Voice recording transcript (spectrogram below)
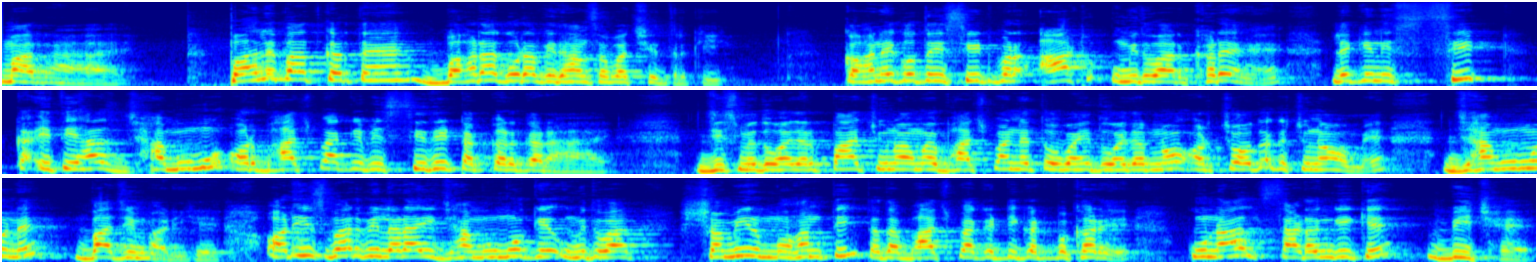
मार रहा है। पहले बात करते हैं बहरागोरा विधानसभा क्षेत्र की। कहने को तो इस सीट पर आठ उम्मीदवार खड़े हैं, लेकिन इस सीट का इतिहास झामुमो और भाजपा के बीच सीधी टक्कर का रहा है। जिसमें 2005 चुनाव में भाजपा ने तो वहीं 2009 और 14 के चुनाव में झामुमो ने बाजी मारी है। और इस बार भी लड़ाई झामुमो के उम्मीदवार शमीर मोहंती तथा भाजपा के टिकट पर खड़े कुणाल साडंगी के बीच है।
